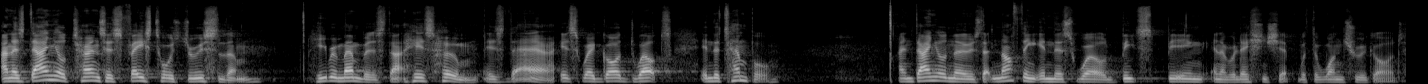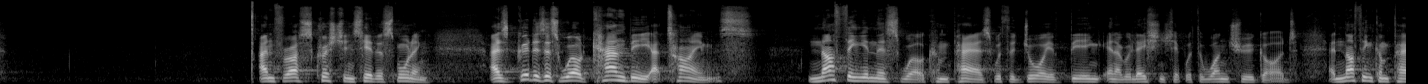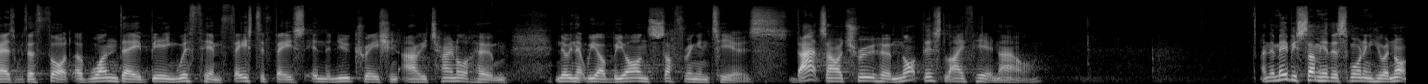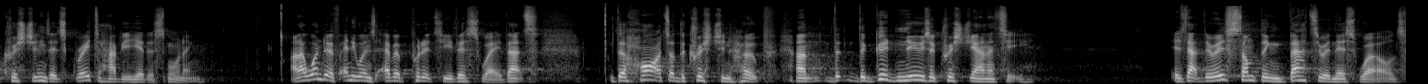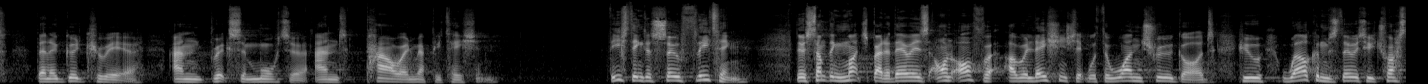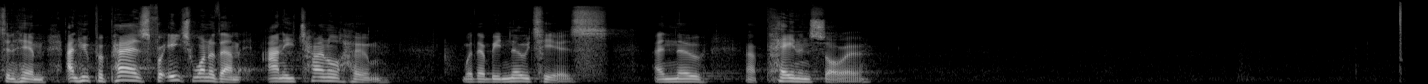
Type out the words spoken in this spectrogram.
And as Daniel turns his face towards Jerusalem, he remembers that his home is there. It's where God dwelt in the temple. And Daniel knows that nothing in this world beats being in a relationship with the one true God. And for us Christians here this morning, as good as this world can be at times, nothing in this world compares with the joy of being in a relationship with the one true God. And nothing compares with the thought of one day being with Him face to face in the new creation, our eternal home, knowing that we are beyond suffering and tears. That's our true home, not this life here now. And there may be some here this morning who are not Christians. It's great to have you here this morning. And I wonder if anyone's ever put it to you this way that the heart of the Christian hope, um, the, the good news of Christianity, is that there is something better in this world than a good career and bricks and mortar and power and reputation. These things are so fleeting. There's something much better. There is on offer a relationship with the one true God who welcomes those who trust in him and who prepares for each one of them an eternal home where there'll be no tears and no uh, pain and sorrow.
